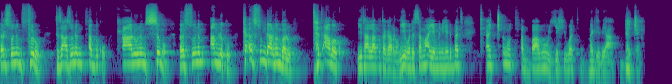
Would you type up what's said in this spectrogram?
እርሱንም ፍሩ ትእዛዙንም ጠብቁ ቃሉንም ስሙ እርሱንም አምልኩ ከእርሱም ጋር ብንበሉ ተጣበቁ። ይህ ታላቁ ተጋር ነው። ይህ ወደ ሰማይ የምንሄድበት ቀጭኑ ጠባቡ የህይወት መግቢያ ደጅ ነው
